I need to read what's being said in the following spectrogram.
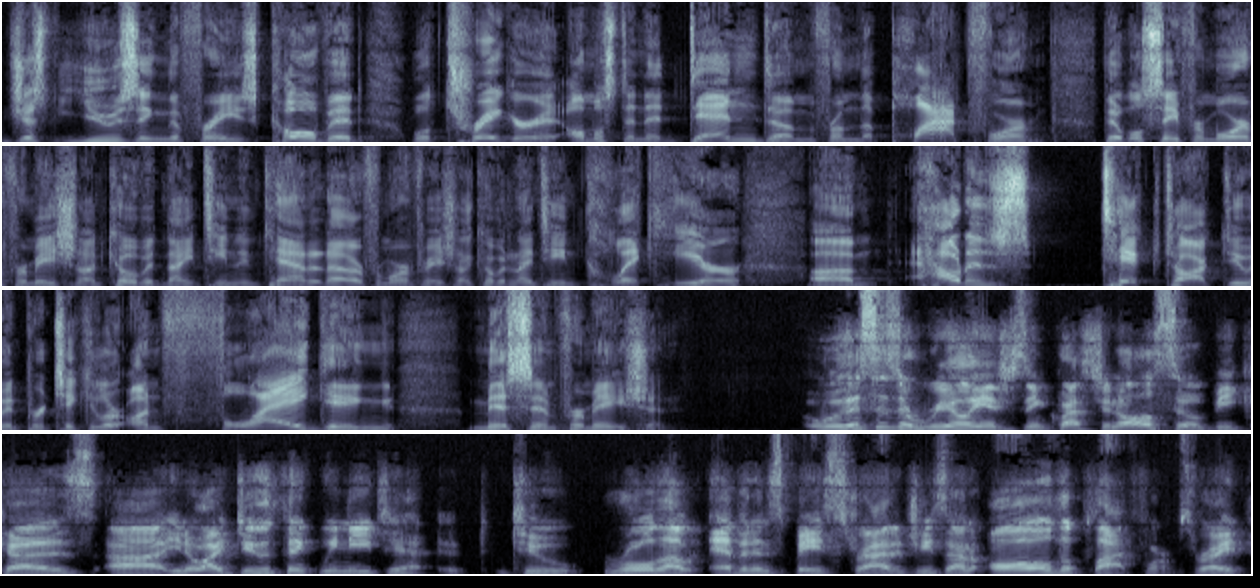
just using the phrase COVID will trigger it almost an addendum from the platform that will say for more information on COVID nineteen in Canada or for more information on COVID nineteen, click here. Um, how does TikTok do in particular on flagging misinformation? Well, this is a really interesting question, also because uh, you know I do think we need to to roll out evidence based strategies on all the platforms, right,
